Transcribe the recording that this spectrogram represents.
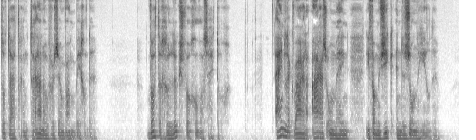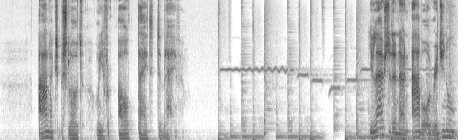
totdat er een traan over zijn wang biggelde. Wat een geluksvogel was hij toch. Eindelijk waren er ares omheen die van muziek en de zon hielden. Alex besloot om hier voor altijd te blijven. Je luisterde naar een Abel Original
